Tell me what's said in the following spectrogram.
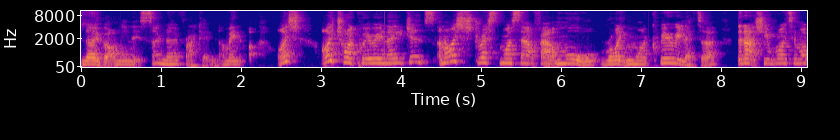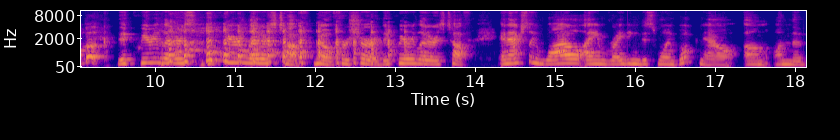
no but i mean it's so nerve-wracking i mean i i tried querying agents and i stressed myself out more writing my query letter than actually writing my book The query letters. the query letter's tough. No, for sure. The query letter is tough. And actually, while I am writing this one book now, um, on the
